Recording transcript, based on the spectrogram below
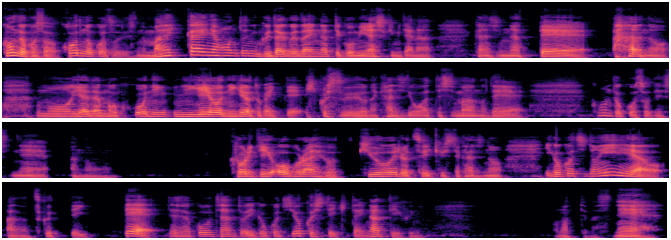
今度こそ、今度こそですね、毎回ね、本当にグダグダになってゴミ屋敷みたいな感じになって、あの、もう嫌だ、もうここに逃げよう逃げようとか言って引っ越すような感じで終わってしまうので、今度こそですね、あの、クオリティオブライフを、QOL を追求した感じの居心地のいい部屋をあの作っていって、、で、そこをちゃんと居心地よくしていきたいなっていうふうに思ってますね。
